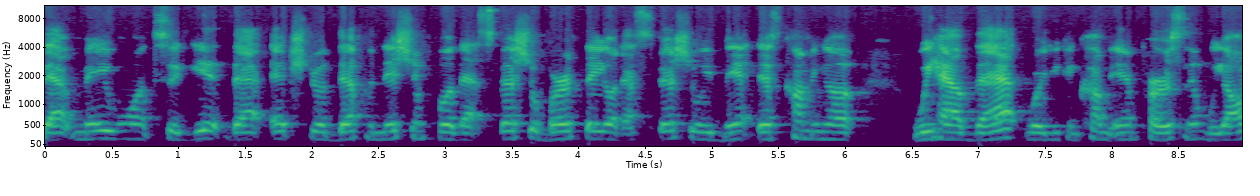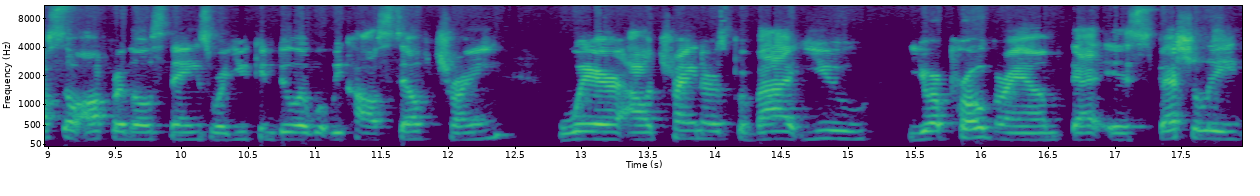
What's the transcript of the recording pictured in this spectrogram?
that may want to get that extra definition for that special birthday or that special event that's coming up we have that where you can come in person. We also offer those things where you can do it what we call self train, where our trainers provide you your program that is specially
